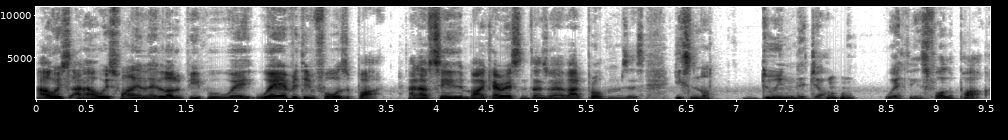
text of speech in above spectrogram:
I always and I always find that a lot of people where where everything falls apart, and I've seen it in my career sometimes where I've had problems, is it's not doing the job mm-hmm. where things fall apart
